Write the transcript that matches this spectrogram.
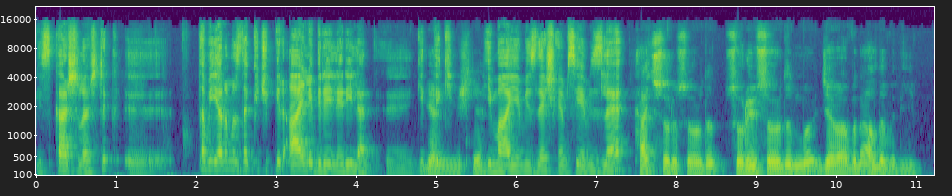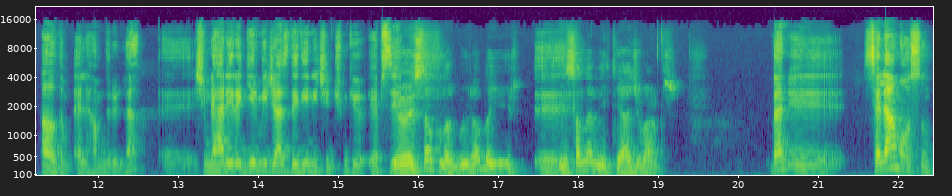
biz karşılaştık. Ee, tabii yanımızda küçük bir aile bireyleriyle e, gittik. Gelmişti. Himayemizle, şemsiyemizle Kaç soru sordun? Soruyu sordun mu? Cevabını aldın mı diyeyim. aldım elhamdülillah. Ee, şimdi her yere girmeyeceğiz dediğin için çünkü hepsi Yo, estağfurullah buyur abla gir. Ee, İnsanların ihtiyacı vardır. Ben e, selam olsun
